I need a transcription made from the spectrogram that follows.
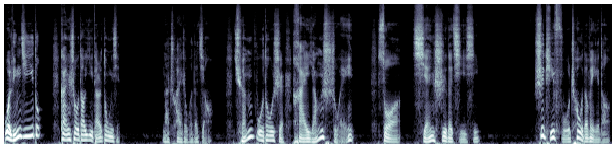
我灵机一动，感受到一点东西，那踹着我的脚全部都是海洋水。所咸湿的气息，尸体腐臭的味道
